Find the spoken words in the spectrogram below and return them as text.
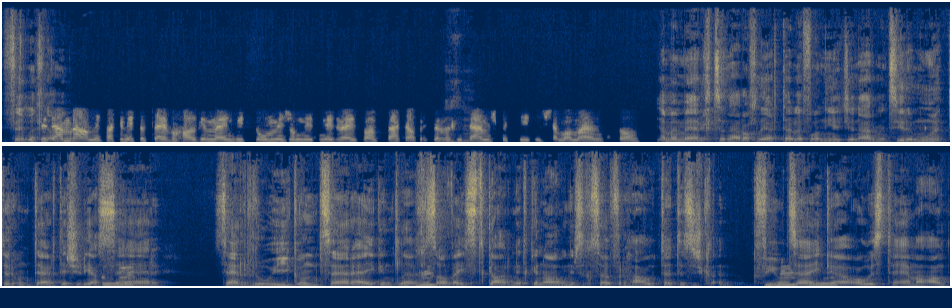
vielleicht, In ja. diesem Rahmen. Ich sage nicht, dass er einfach allgemein wie dumm ist und nicht, nicht weiss, was sagen, aber es ist einfach in diesem spezifischen Moment so. Ja, man merkt es ja auch ein bisschen, er telefoniert ja mit seiner Mutter und dort ist er Mhm. ja sehr, sehr ruhig und sehr eigentlich Mhm. so, weiss gar nicht genau, wie er sich so verhalten. Das ist kein Mhm, Gefühl zeigen, auch ein Thema halt.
